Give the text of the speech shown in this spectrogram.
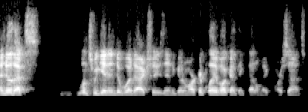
I know that's once we get into what actually is in a go to market playbook, I think that'll make more sense.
